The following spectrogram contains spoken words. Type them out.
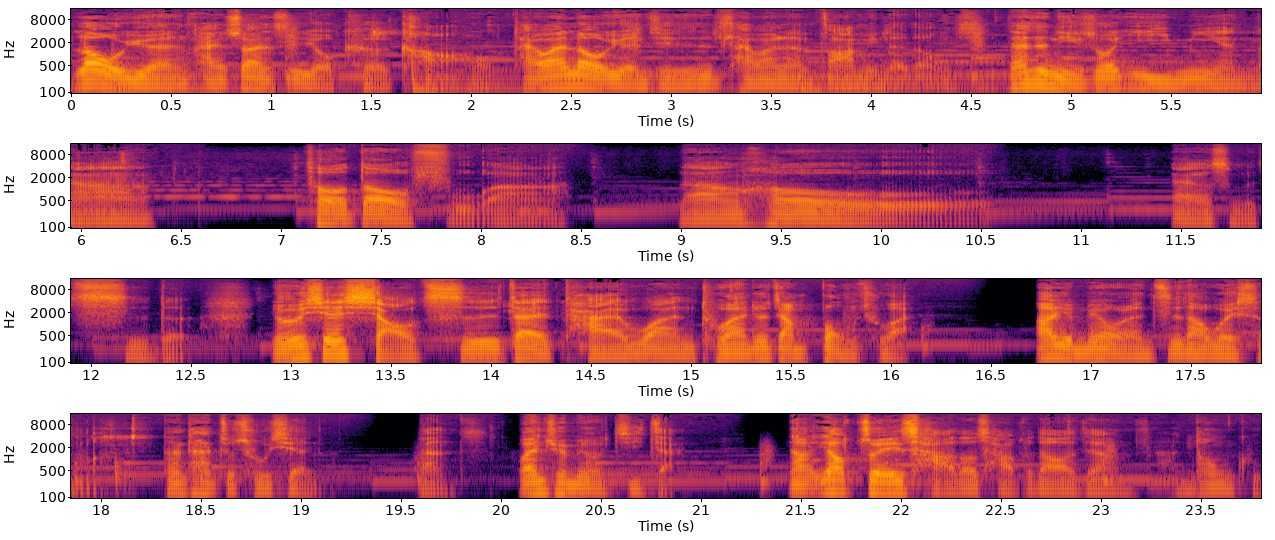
肉圆还算是有可考。台湾肉圆其实是台湾人发明的东西，但是你说意面啊、臭豆腐啊，然后还有什么吃的？有一些小吃在台湾突然就这样蹦出来，然后也没有人知道为什么，但它就出现了，这样子完全没有记载，然后要追查都查不到，这样子很痛苦。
